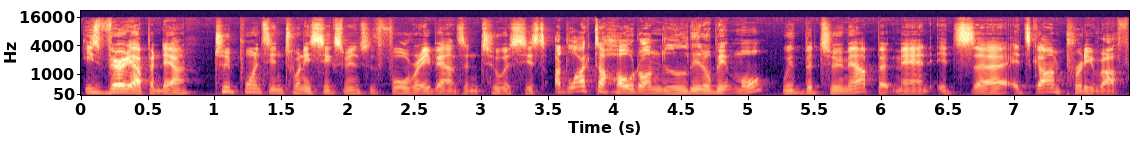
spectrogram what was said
He's very up and down. Two points in 26 minutes with four rebounds and two assists. I'd like to hold on a little bit more with Batum out, but man, it's uh, it's going pretty rough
